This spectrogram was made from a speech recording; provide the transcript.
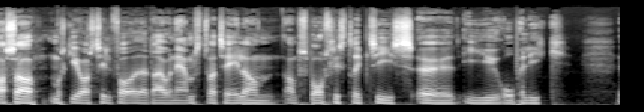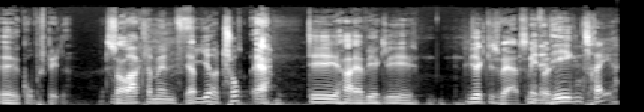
Og så måske også tilføjet, at der jo nærmest var tale om, om sportslig striptease øh, i Europa League-gruppespillet. Øh, så vakler mellem 4 ja, og 2? Ja, det har jeg virkelig virkelig svært. Men er det ikke en træer?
